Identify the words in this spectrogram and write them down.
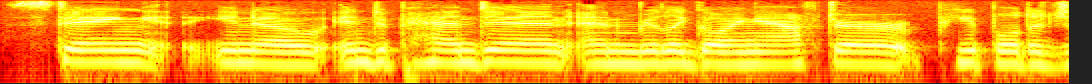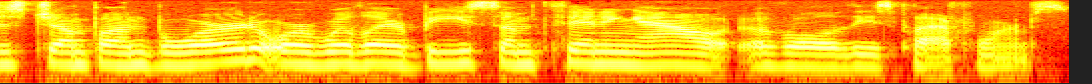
staying, you know, independent and really going after people to just jump on board, or will there be some thinning out of all of these platforms?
